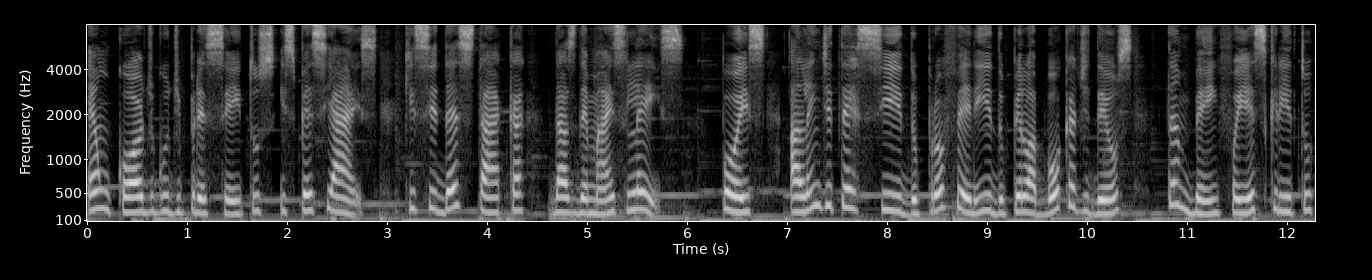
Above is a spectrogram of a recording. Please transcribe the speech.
é um código de preceitos especiais que se destaca das demais leis, pois, além de ter sido proferido pela boca de Deus, também foi escrito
